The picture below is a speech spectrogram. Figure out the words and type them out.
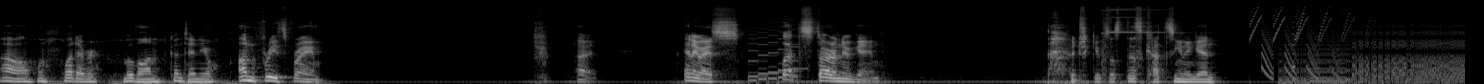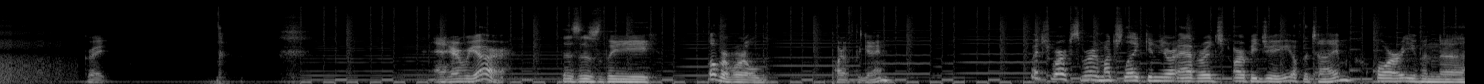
Oh, whatever. Move on. Continue. Unfreeze frame. Alright. Anyways, let's start a new game. Which gives us this cutscene again. Great. and here we are. This is the overworld part of the game. Which works very much like in your average RPG of the time, or even uh,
